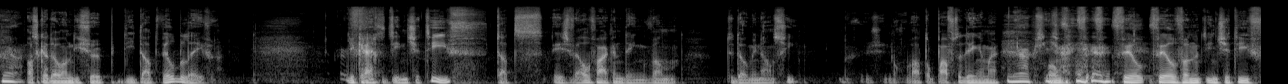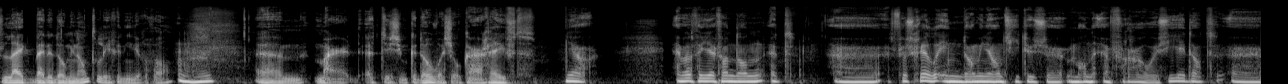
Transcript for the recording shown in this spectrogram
Ja. Als cadeau aan die sub die dat wil beleven. Je krijgt het initiatief, dat is wel vaak een ding van de dominantie. Er is nog wat op af te dingen, maar Ja, veel, veel van het initiatief lijkt bij de dominant te liggen in ieder geval. Mhm. Ehm, maar het is een cadeau wat je elkaar geeft. Ja. En wat vind jij van dan het, eh, het verschil in dominantie tussen mannen en vrouwen? Zie je dat, eh,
